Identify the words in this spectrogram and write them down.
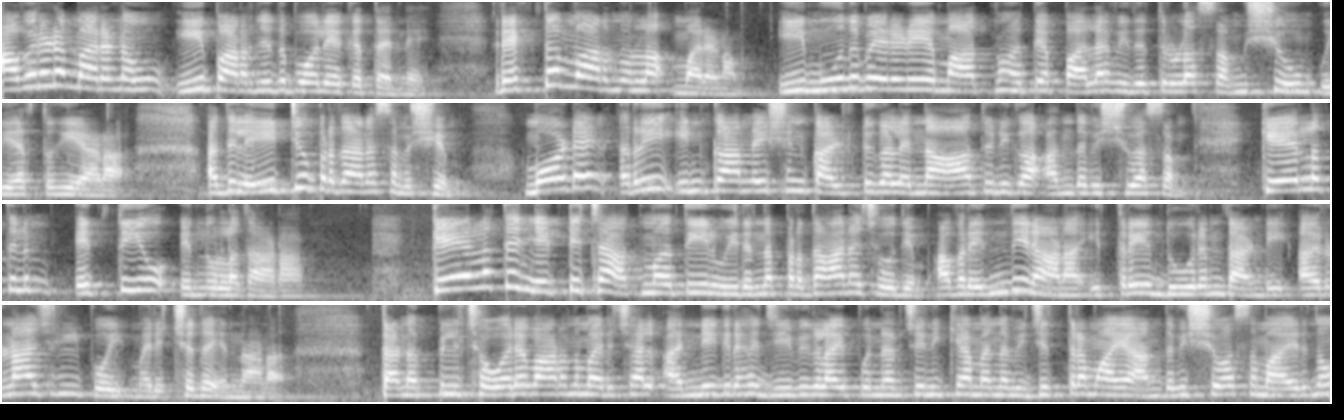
അവരുടെ മരണവും ഈ പറഞ്ഞതുപോലെയൊക്കെ തന്നെ. രക്തം വാർന്നുള്ള മരണം. ഈ മൂന്ന് പേരുടെയും ആത്മഹത്യ പല വിധത്തിലുള്ള സംശയവും ഉയർത്തുകയാണ്. അതിൽ ഏറ്റവും പ്രധാന സംശയം മോഡേൺ റീ ഇൻകാർണേഷൻ കൾട്ടുകൾ എന്ന ആധുനിക അന്ധവിശ്വാസം കേരളത്തിലും എത്തിയോ എന്നുള്ളതാണ്. കേരളത്തെ ഞെട്ടിച്ച ആത്മഹത്യയിൽ ഉയരുന്ന പ്രധാന ചോദ്യം അവർ എന്തിനാണ് ഇത്രയും ദൂരം താണ്ടി അരുണാചലിൽ പോയി മരിച്ചത് എന്നാണ്. തണുപ്പിൽ ചോര വാർന്നു മരിച്ചാൽ അന്യഗ്രഹ ജീവികളായി പുനർജനിക്കാമെന്ന വിചിത്രമായ അന്ധവിശ്വാസമായിരുന്നു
